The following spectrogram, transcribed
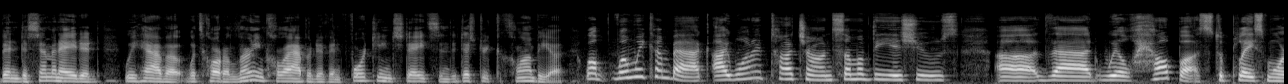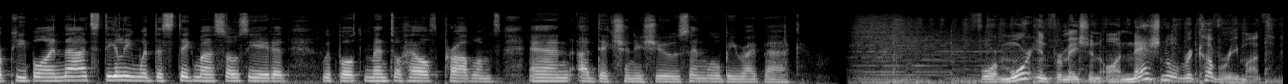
been disseminated. We have a, what's called a learning collaborative in 14 states in the District of Columbia. Well, when we come back, I want to touch on some of the issues uh, that will help us to place more people, and that's dealing with the stigma associated with both mental health problems and addiction issues. And we'll be right back. For more information on National Recovery Month,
